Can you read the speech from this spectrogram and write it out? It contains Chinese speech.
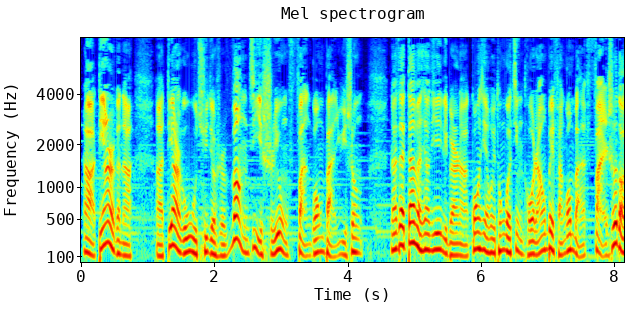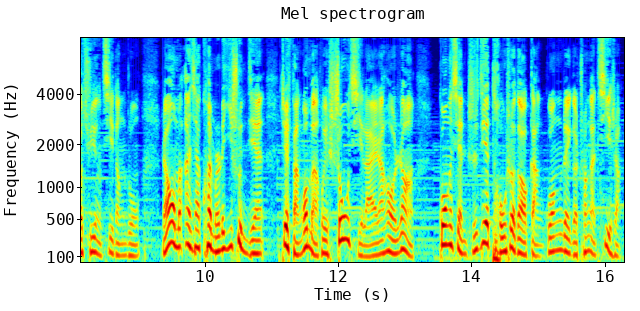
啊，第二个呢，啊，第二个误区就是忘记使用反光板预升。那在单反相机里边呢，光线会通过镜头，然后被反光板反射到取景器当中，然后我们按下快门的一瞬间，这反光板会收起来，然后让光线直接投射到感光这个传感器上。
